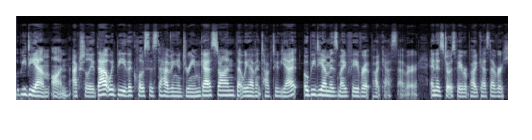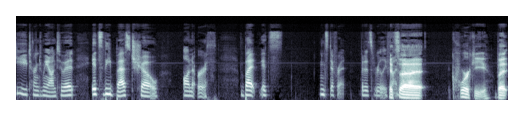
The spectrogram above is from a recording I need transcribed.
OBDM on, actually. That would be the closest to having a dream guest on that we haven't talked to yet. OBDM is my favorite podcast ever, and it's Joe's favorite podcast ever. He turned me onto it. It's the best show on earth, but it's it's different, but it's really fun. It's uh quirky, but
